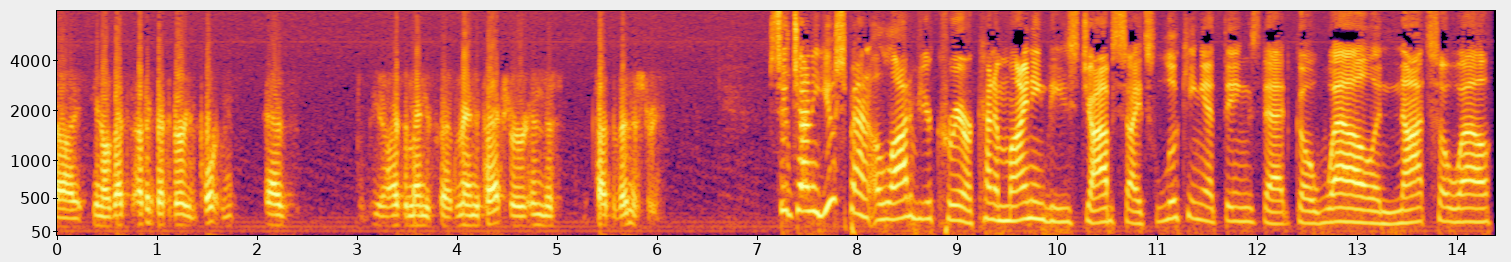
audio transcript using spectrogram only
uh, you know, that's I think that's very important as you know, as a manu- as manufacturer in this type of industry. So, Johnny, you spent a lot of your career kind of mining these job sites, looking at things that go well and not so well.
